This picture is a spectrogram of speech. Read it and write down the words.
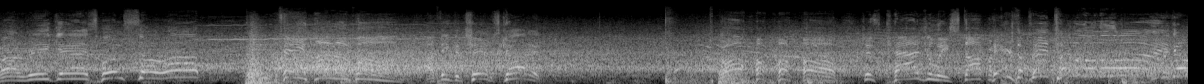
Rodriguez hoists her up. Tejana bomb. I think the champ's got it. Oh, just casually stop it. Here's the pin title on the line. Here we go.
